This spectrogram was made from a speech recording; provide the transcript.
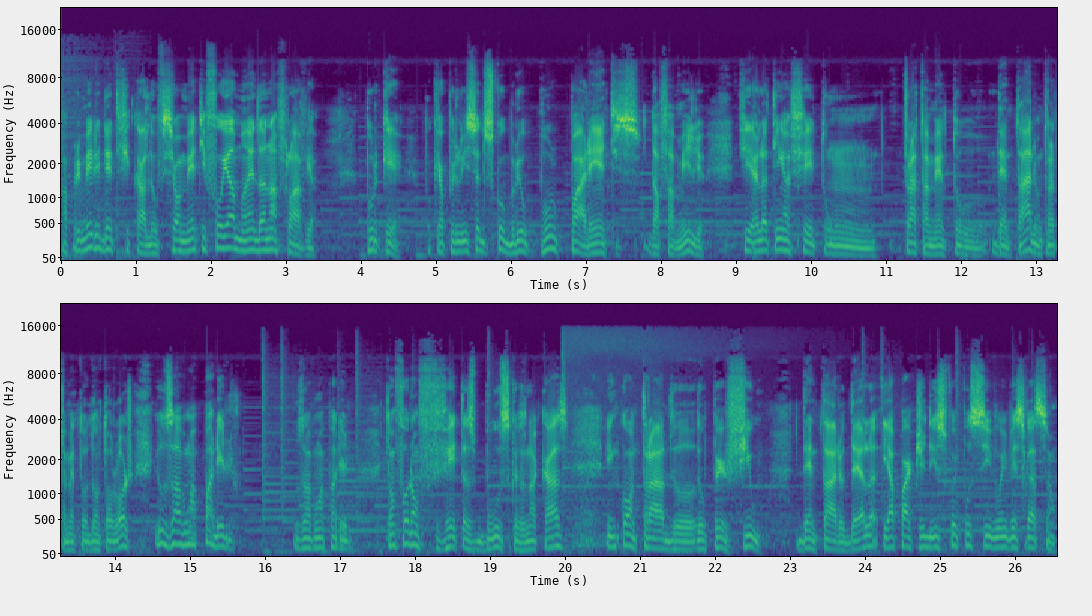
A primeira identificada oficialmente foi a mãe da Ana Flávia. Por quê? Porque a polícia descobriu por parentes da família que ela tinha feito um tratamento dentário, um tratamento odontológico e usava um aparelho. Usava um aparelho. Então foram feitas buscas na casa, encontrado o perfil dentário dela e a partir disso foi possível a investigação.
